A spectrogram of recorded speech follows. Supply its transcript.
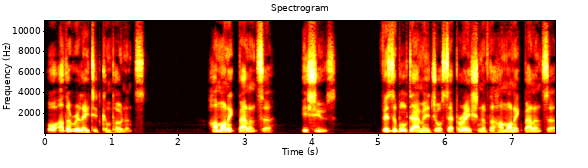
or other related components. Harmonic balancer, issues. Visible damage or separation of the harmonic balancer,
